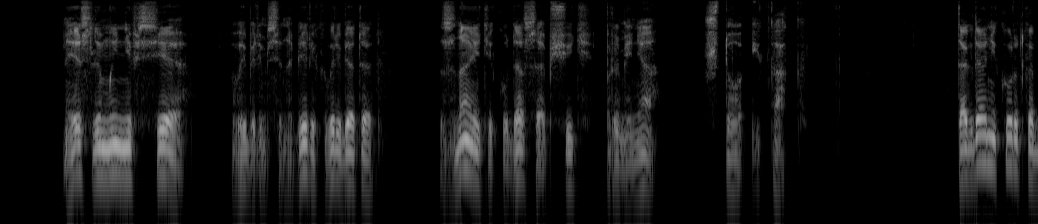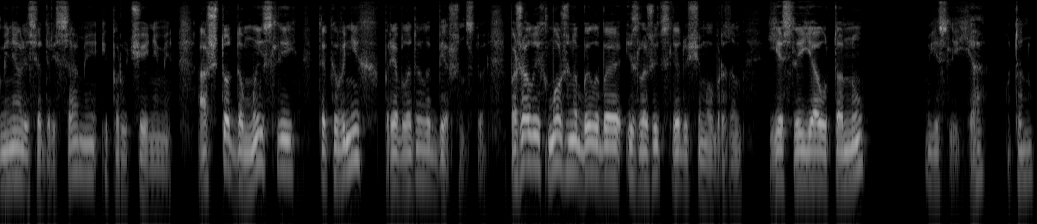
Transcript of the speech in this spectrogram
— если мы не все выберемся на берег, вы, ребята, знаете, куда сообщить про меня» что и как. Тогда они коротко обменялись адресами и поручениями. А что до мыслей, так в них преобладало бешенство. Пожалуй, их можно было бы изложить следующим образом. Если я утону... Если я утону...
